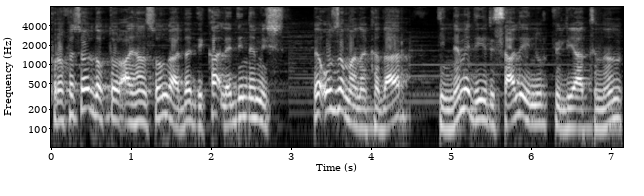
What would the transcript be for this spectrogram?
Profesör Doktor Ayhan Songar da dikkatle dinlemiş ve o zamana kadar dinlemediği Risale-i Nur külliyatının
